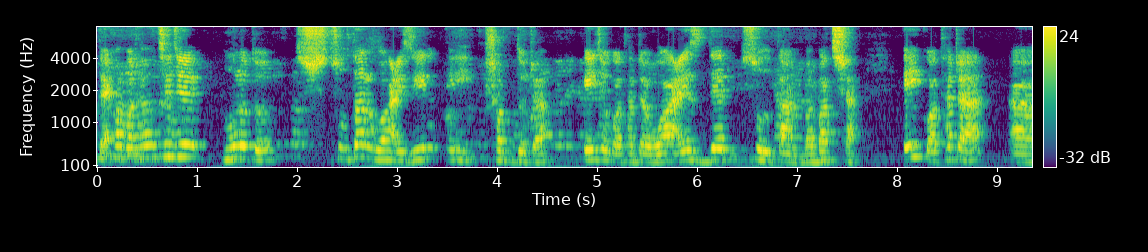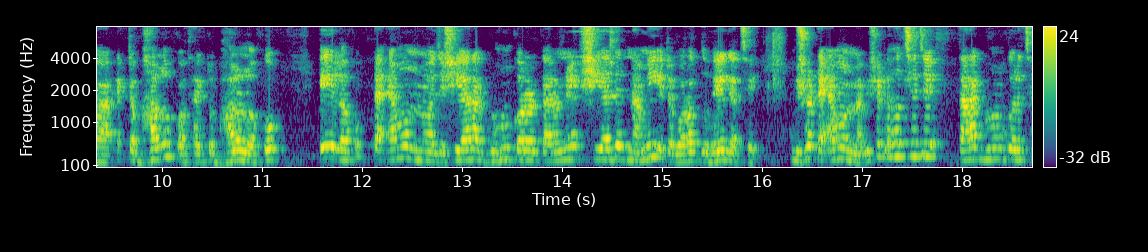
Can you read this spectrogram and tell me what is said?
তো এখন কথা হচ্ছে যে মূলত সুলতান ওয়াইজিন এই শব্দটা, এই যে কথাটা ওয়াইজদের সুলতান বা বাদশাহ, এই কথাটা একটা ভালো কথা, একটা ভালো লকব এই লকবটা এমন নয় যে শিয়ারা গ্রহণ করার কারণে শিয়াদের নামই এটা বরাদ্দ হয়ে গেছে। বিষয়টা এমন না, বিষয়টা হচ্ছে যে তারা গ্রহণ করেছে,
